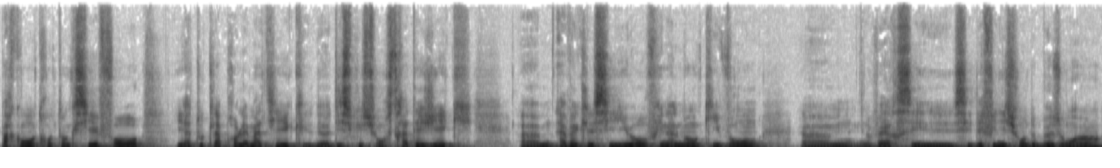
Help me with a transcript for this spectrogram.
Par contre, en tant que CFO, il y a toute la problématique de discussion stratégique euh, avec le CEO finalement qui vont euh, vers ces, ces, définitions de besoins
